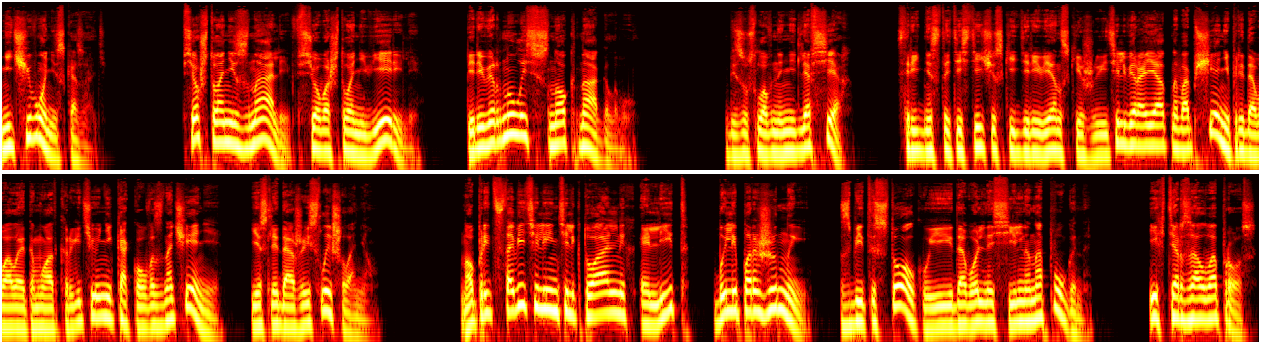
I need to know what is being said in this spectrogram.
ничего не сказать. Все, что они знали, все, во что они верили, перевернулось с ног на голову. Безусловно, не для всех. Среднестатистический деревенский житель, вероятно, вообще не придавал этому открытию никакого значения, если даже и слышал о нем. Но представители интеллектуальных элит были поражены, сбиты с толку и довольно сильно напуганы. Их терзал вопрос,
